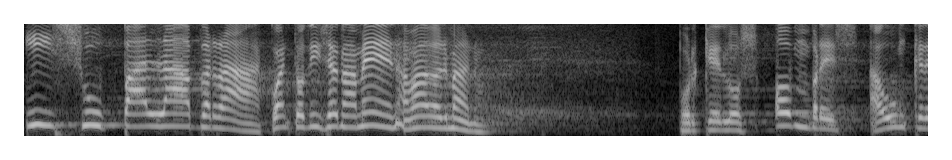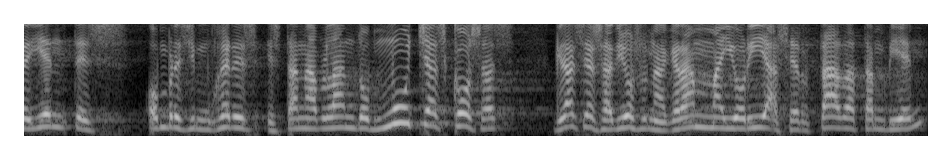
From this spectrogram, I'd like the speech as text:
y su palabra. ¿Cuántos dicen amén, amado hermano? Porque los hombres, aún creyentes, hombres y mujeres, están hablando muchas cosas, gracias a Dios una gran mayoría acertada también,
